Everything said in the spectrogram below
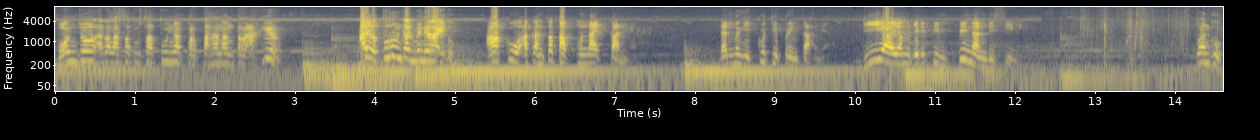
Bonjol adalah satu-satunya pertahanan terakhir. Ayo turunkan bendera itu. Aku akan tetap menaikkannya dan mengikuti perintahnya. Dia yang menjadi pimpinan di sini. Tuanku,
